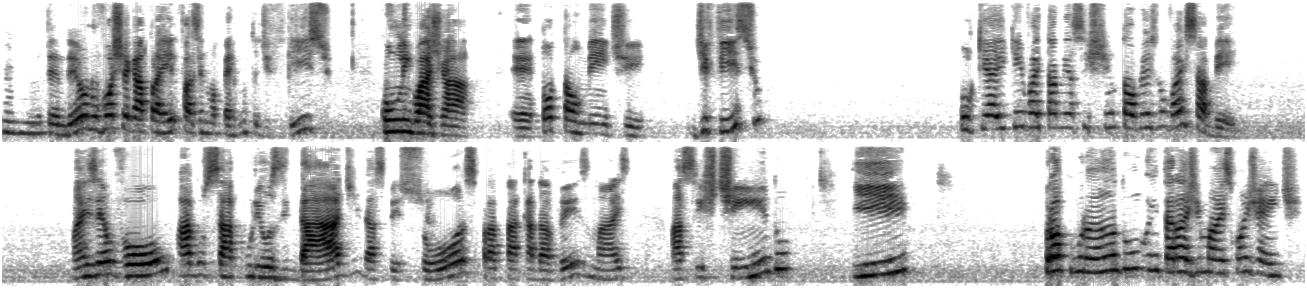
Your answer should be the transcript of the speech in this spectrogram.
Uhum. Entendeu? Eu não vou chegar para ele fazendo uma pergunta difícil, com um linguajar é, totalmente difícil, porque aí quem vai estar tá me assistindo talvez não vai saber. Mas eu vou aguçar a curiosidade das pessoas para estar tá cada vez mais assistindo e procurando interagir mais com a gente.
